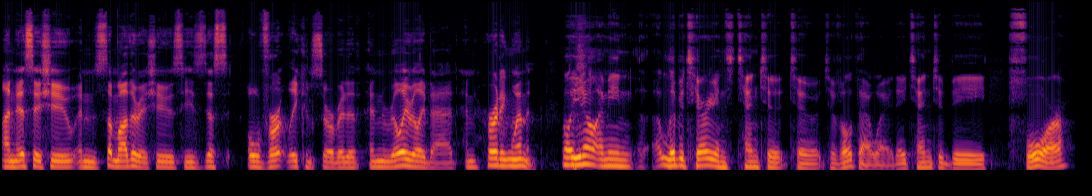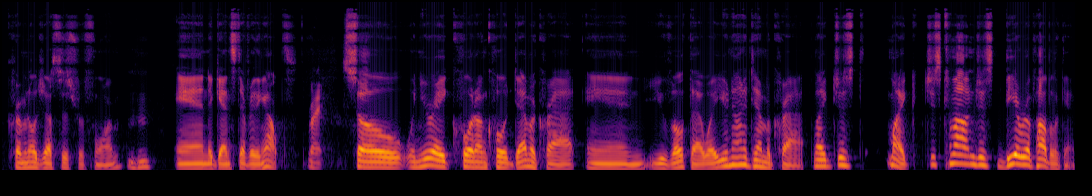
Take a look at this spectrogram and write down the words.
on this issue and some other issues, he's just overtly conservative and really, really bad and hurting women. well you know I mean libertarians tend to to to vote that way they tend to be for criminal justice reform Mm-hmm. And against everything else Right. So when you're a quote unquote Democrat and you vote that way, you're not a Democrat. Like just Mike, just come out and just be a Republican.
